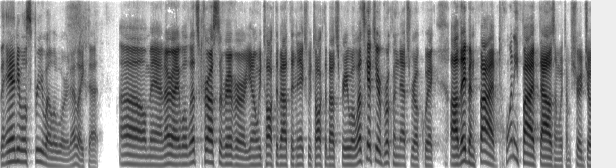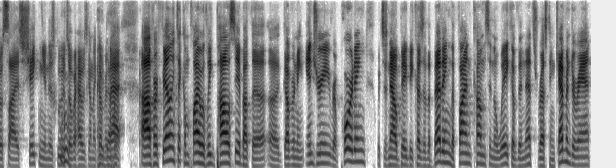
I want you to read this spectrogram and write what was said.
The annual Sprewell Award. I like that. Oh man. All right. Well, let's cross the river. You know, we talked about the Knicks, we talked about Spree. Well, Let's get to your Brooklyn Nets real quick. Uh, they've been five, 25,000, which I'm sure Joe Tsai is shaking in his boots Ooh, over how he's going to cover that. Uh, for failing to comply with league policy about the uh, governing injury reporting, which is now big because of the betting. The fine comes in the wake of the Nets resting Kevin Durant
